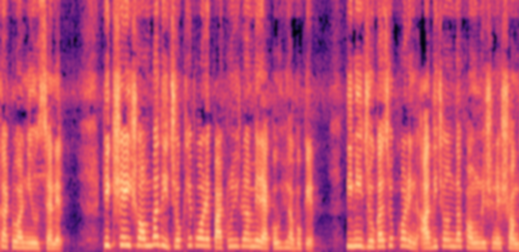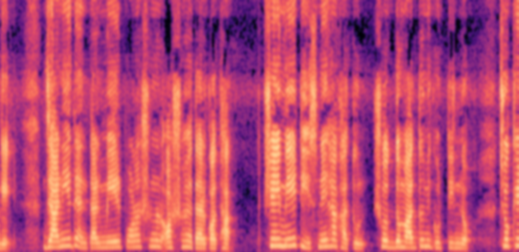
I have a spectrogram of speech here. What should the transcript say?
কাটোয়া নিউজ চ্যানেল। ঠিক সেই সংবাদই চোখে পড়ে পাটুলি গ্রামের এক অভিভাবকের। তিনি যোগাযোগ করেন আদিচন্দা ফাউন্ডেশনের সঙ্গে। জানিয়ে দেন তার মেয়ের পড়াশোনার অসহায়তার কথা। সেই মেয়েটি স্নেহা খাতুন, সদ্য মাধ্যমিক উত্তীর্ণ। চোখে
